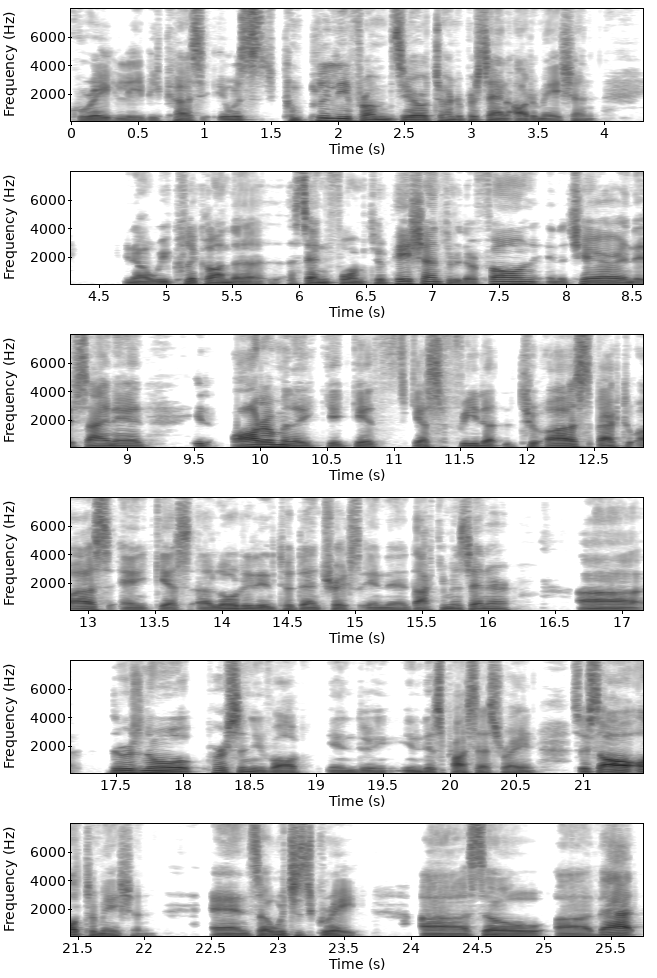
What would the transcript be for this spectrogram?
greatly because it was completely from 0 to 100% automation. You know we click on the send form to a patient through their phone in the chair and they sign it. It automatically gets gets feed to us back to us and gets uh, loaded into dentrix in the document center. Uh, there's no person involved in doing in this process right? So it's all automation. And so which is great uh, so uh, that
